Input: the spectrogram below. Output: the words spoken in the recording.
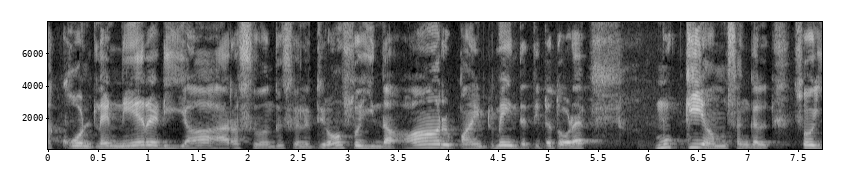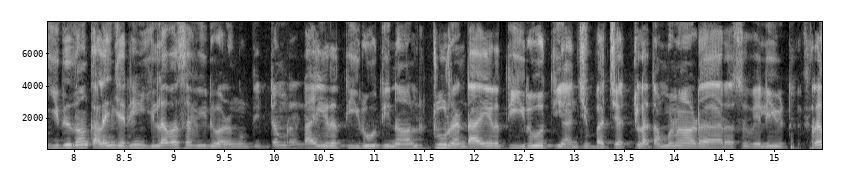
அக்கௌண்ட்டில் நேரடியாக அரசு வந்து செலுத்திடும் ஸோ இந்த ஆறு பாயிண்ட்டுமே இந்த திட்டத்தோட முக்கிய அம்சங்கள். ஸோ இதுதான் கலைஞரின் இலவச வீடு வழங்கும் திட்டம் ரெண்டாயிரத்தி இருபத்தி நாலு டு ரெண்டாயிரத்தி இருபத்தி அஞ்சு பட்ஜெட்டில் தமிழ்நாடு அரசு வெளியிட்டிருக்கிற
